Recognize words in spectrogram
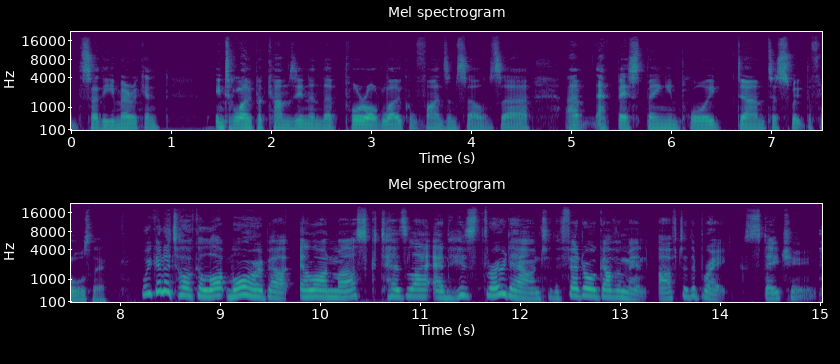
so the American interloper comes in and the poor old local finds themselves uh, uh, at best being employed um, to sweep the floors there. We're going to talk a lot more about Elon Musk, Tesla, and his throwdown to the federal government after the break. Stay tuned.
